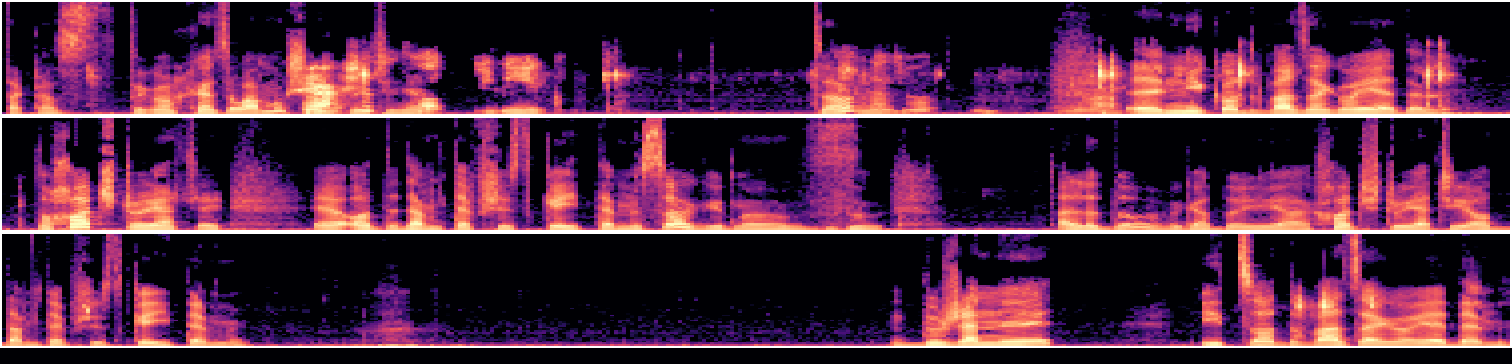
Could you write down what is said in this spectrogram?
taka z, trochę zła? Musi Jak się być, nie? nick? Co? Się nazywa twój? E, Niko 201. To chodź tu, ja ci e, oddam te wszystkie itemy. Sorry, no. Z... Ale dobra, to ja. Chodź tu, ja ci oddam te wszystkie itemy. Dużeny i co 201.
